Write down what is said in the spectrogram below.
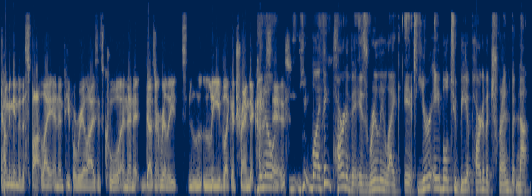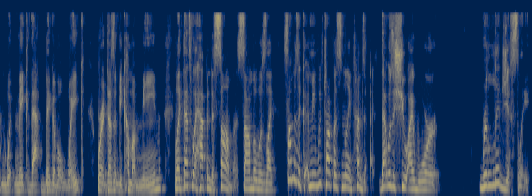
coming into the spotlight and then people realize it's cool and then it doesn't really leave like a trend it kind you of know, stays well, I think part of it is really like if you're able to be a part of a trend, but not make that big of a wake where it doesn't become a meme. Like that's what happened to Samba. Samba was like Samba's. A, I mean, we've talked about this a million times. That was a shoe I wore religiously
